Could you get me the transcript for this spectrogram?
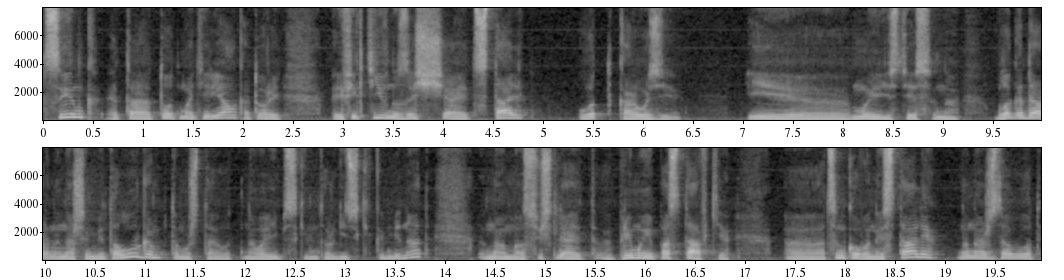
цинк – это тот материал, который эффективно защищает сталь от коррозии. И э, мы, естественно, благодарны нашим металлургам, потому что вот Новолипецкий металлургический комбинат нам осуществляет прямые поставки э, оцинкованной стали на наш завод.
